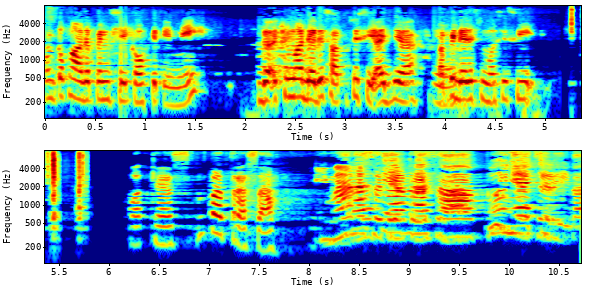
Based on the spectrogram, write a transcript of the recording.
untuk ngadepin si COVID ini, nggak cuma dari satu sisi aja, Iya. tapi dari semua sisi. Podcast Empat Rasa. Di mana setiap rasa punya cerita.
